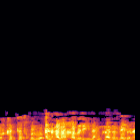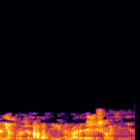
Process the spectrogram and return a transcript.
وقد تدخل أن على خبره. نحو كان زيد أن يخرج. بعض في أن وارد أي إشارة كيمياء.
